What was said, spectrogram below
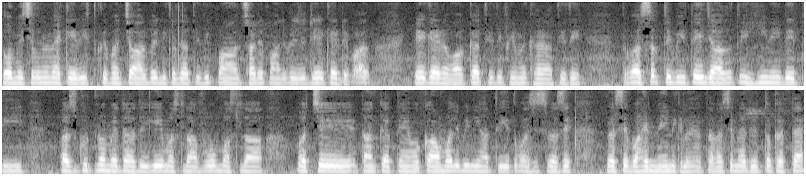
तो मिचल में मैं अकेली तकरीबन चार बजे निकल जाती थी, पाँच, साढ़े पाँच बजे, डेढ़ घंटे बाद, डेढ़ घंटे वॉक करती थी, फिर मैं घर आती थी। तो बस सब तबीयतें इजाज़त ही नहीं देती, बस घुटनों में दर्द, ये मसला, वो मसला बच्चे तंग करते हैं, वो काम वाली भी नहीं आती तो बस इस वजह से घर से बाहर नहीं निकला जाता। वैसे मेरा दिल तो करता है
